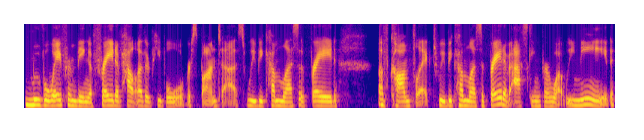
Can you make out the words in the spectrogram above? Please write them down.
move away from being afraid of how other people will respond to us. We become less afraid of conflict. We become less afraid of asking for what we need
